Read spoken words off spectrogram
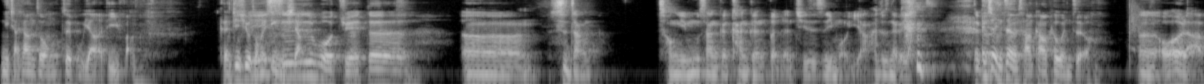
你想象中最不一样的地方？可能进去有什么印象其？实我觉得，嗯、市长从荧幕上跟看跟本人其实是一模一样，他就是那个样子。所以你真的常常看到柯文哲哦？嗯，偶尔啦，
